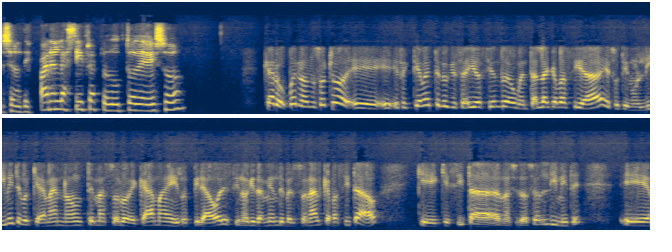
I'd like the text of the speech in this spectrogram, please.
se nos disparen las cifras producto de eso. Claro, bueno, nosotros eh, efectivamente lo que se ha ido haciendo es aumentar la capacidad, eso tiene un límite porque además no es un tema solo de camas y respiradores, sino que también de personal capacitado, que, que sí está en una situación límite. Eh,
